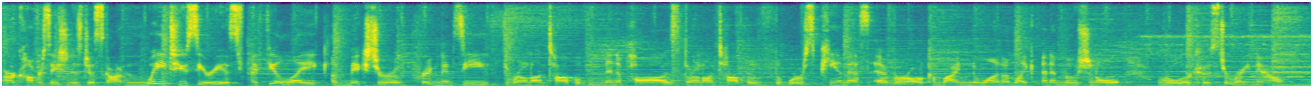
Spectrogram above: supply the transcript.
Our conversation has just gotten way too serious. I feel like a mixture of pregnancy thrown on top of menopause, thrown on top of the worst PMS ever, all combined into one. I'm like an emotional roller coaster right now.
